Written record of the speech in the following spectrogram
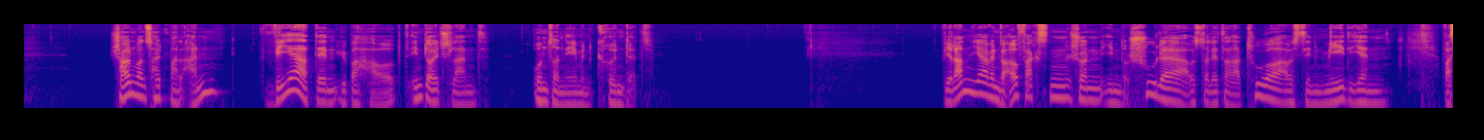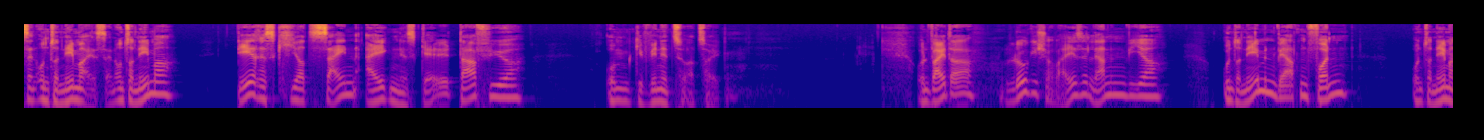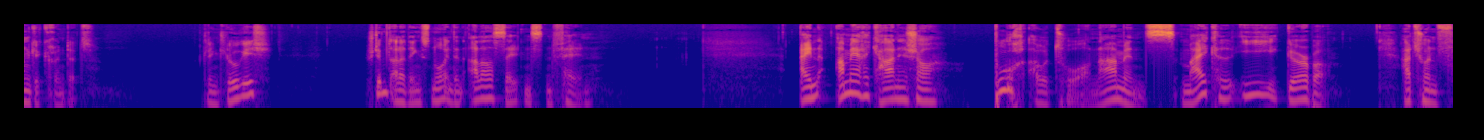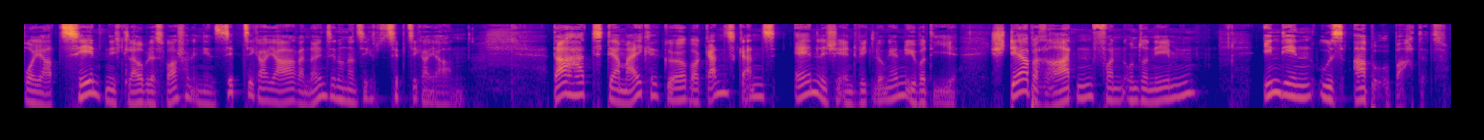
schauen wir uns heute mal an, wer denn überhaupt in Deutschland Unternehmen gründet. Wir lernen ja, wenn wir aufwachsen, schon in der Schule, aus der Literatur, aus den Medien, was ein Unternehmer ist. Ein Unternehmer, der riskiert sein eigenes Geld dafür, um Gewinne zu erzeugen. Und weiter, logischerweise lernen wir, Unternehmen werden von Unternehmern gegründet. Klingt logisch, stimmt allerdings nur in den allerseltensten Fällen. Ein amerikanischer Buchautor namens Michael E. Gerber hat schon vor Jahrzehnten, ich glaube, das war schon in den 70er Jahren, 1970er Jahren, da hat der Michael Gerber ganz, ganz ähnliche Entwicklungen über die Sterberaten von Unternehmen in den USA beobachtet.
